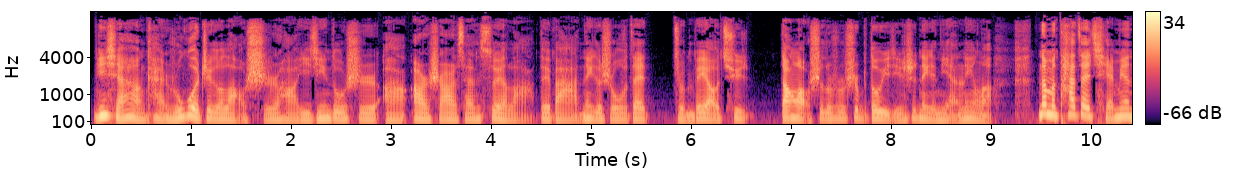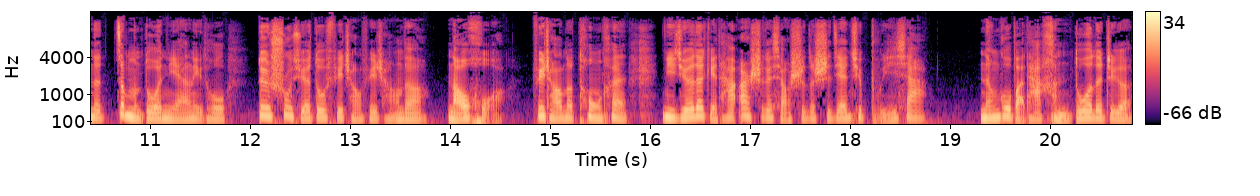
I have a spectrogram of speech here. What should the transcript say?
你想想看，如果这个老师哈已经都是啊二十二三岁了，对吧？那个时候在准备要去当老师的时候，是不是都已经是那个年龄了？那么他在前面的这么多年里头，对数学都非常非常的恼火，非常的痛恨。你觉得给他二十个小时的时间去补一下，能够把他很多的这个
